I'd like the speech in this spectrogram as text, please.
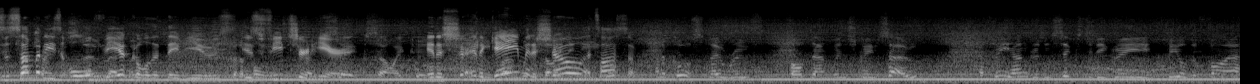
So somebody's old vehicle that they've used is featured here in a sh in a game, in a show. That's awesome. And of course, no roof, fold down windscreen. So a 360 degree field of fire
